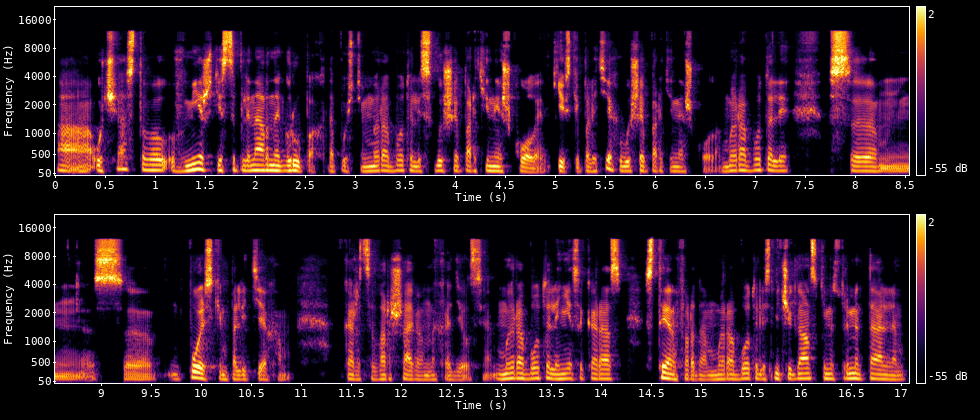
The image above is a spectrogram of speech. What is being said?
участвовал в междисциплинарных группах. Допустим, мы работали с высшей партийной школой, Киевский политех, высшая партийная школа. Мы работали с, с польским политехом, кажется, в Варшаве он находился. Мы работали несколько раз с Стэнфордом, мы работали с Мичиганским инструментальным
